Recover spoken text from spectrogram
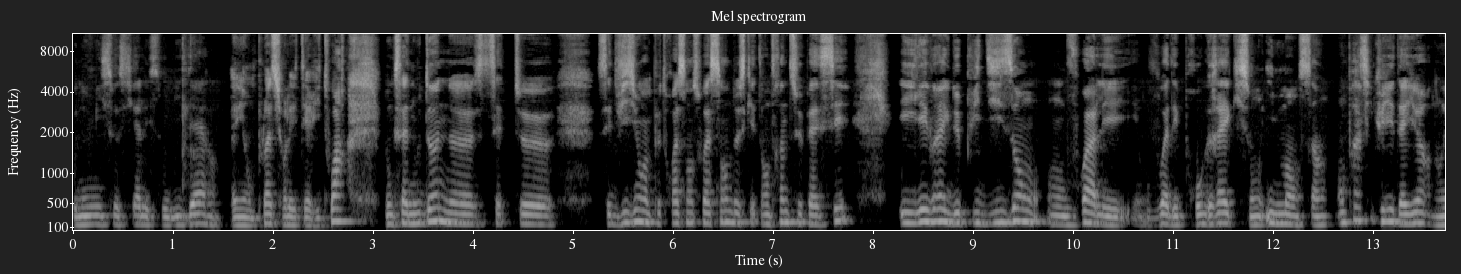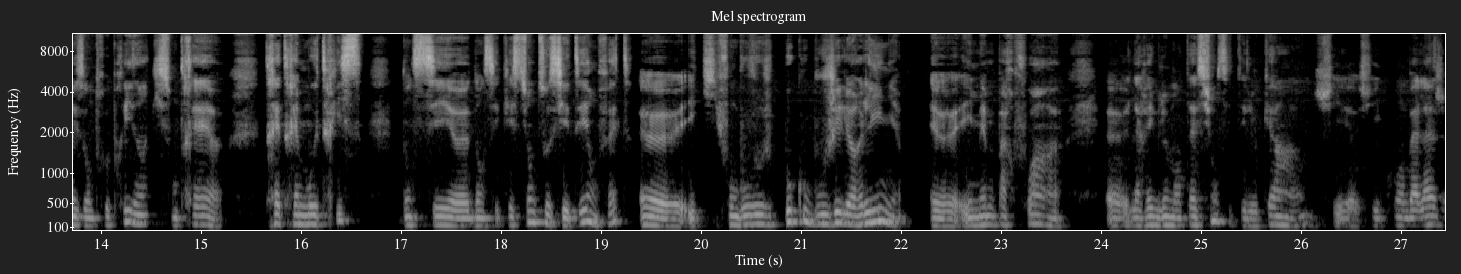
économie sociale et solidaire et emploi sur les territoires. Donc ça nous donne cette, cette vision un peu 360 de ce qui est en train de se passer. Et il est vrai que depuis dix ans, on voit, les, on voit des progrès qui sont immenses, hein. en particulier d'ailleurs dans les entreprises hein, qui sont très, très, très motrices dans ces, euh, dans ces questions de société, en fait, euh, et qui font beaucoup bouger leurs lignes, euh, et même parfois la réglementation, c'était le cas hein, chez, chez Eco-Emballage,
